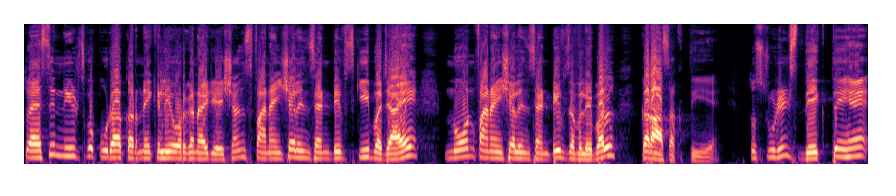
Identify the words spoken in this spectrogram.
तो ऐसे नीड्स को पूरा करने के लिए ऑर्गेनाइजेशन फाइनेंशियल इंसेंटिव्स की बजाय नॉन फाइनेंशियल इंसेंटिव अवेलेबल करा सकती है। तो स्टूडेंट्स देखते हैं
